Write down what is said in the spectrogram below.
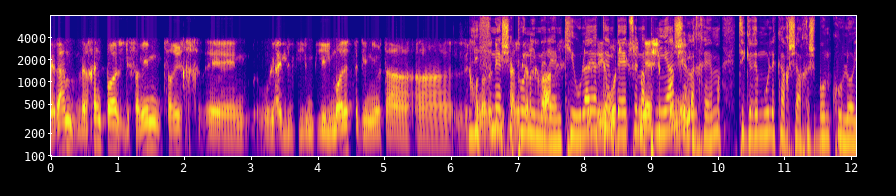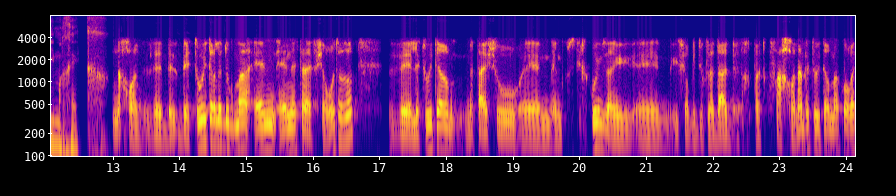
וגם, ולכן פה לפעמים צריך אה, אולי ללמוד את מדיניות הזיכרונות הדיגיטליים של החברה. לפני שפונים אליהם, כי אולי אתם בעצם, הפנייה שפונים. שלכם תגרמו לכך שהחשבון כולו יימחק. נכון, ובטוויטר לדוגמה אין, אין את האפשרות הזאת. ולטוויטר מתישהו הם, הם שיחקו עם זה, אני, אי אפשר בדיוק לדעת, בטח בתקופה האחרונה בטוויטר מה קורה,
